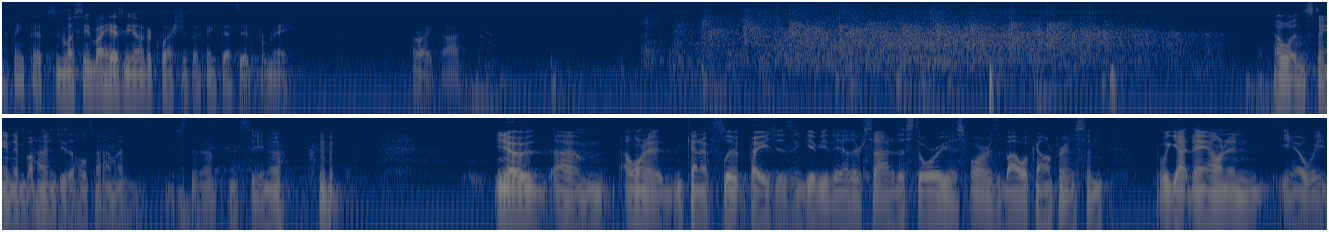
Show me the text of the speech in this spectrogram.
I think that's, unless anybody has any other questions, I think that's it for me. All right, Todd. I wasn't standing behind you the whole time. I just stood up, just so you know. you know, um, I want to kind of flip pages and give you the other side of the story as far as the Bible conference. And we got down, and you know, we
